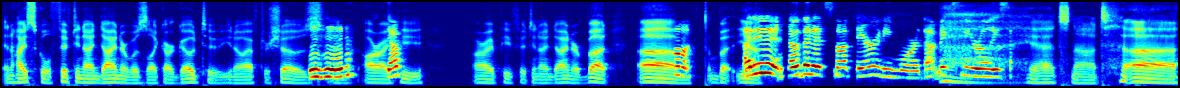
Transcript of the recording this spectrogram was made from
in high school 59 diner was like our go-to you know after shows mm-hmm. rip yep. RIP 59 Diner. But um, huh. but yeah. I didn't know that it's not there anymore. That makes me really sad. yeah, it's not. Uh,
